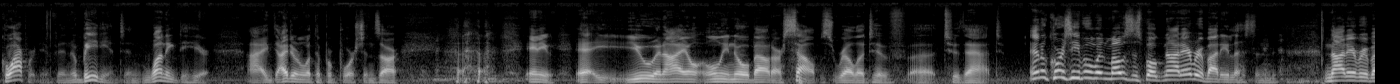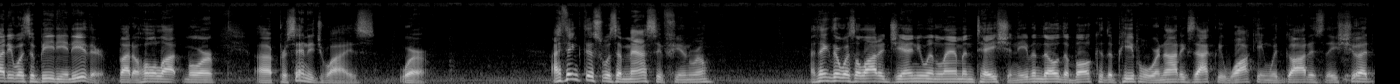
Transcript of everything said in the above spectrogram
cooperative and obedient and wanting to hear. I, I don't know what the proportions are. anyway, uh, you and I only know about ourselves relative uh, to that. And of course, even when Moses spoke, not everybody listened. Not everybody was obedient either, but a whole lot more uh, percentage wise were. I think this was a massive funeral. I think there was a lot of genuine lamentation. Even though the bulk of the people were not exactly walking with God as they should,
